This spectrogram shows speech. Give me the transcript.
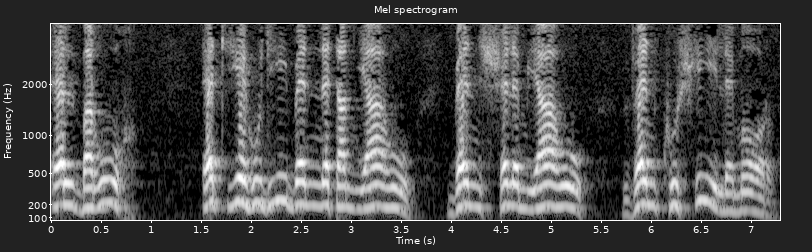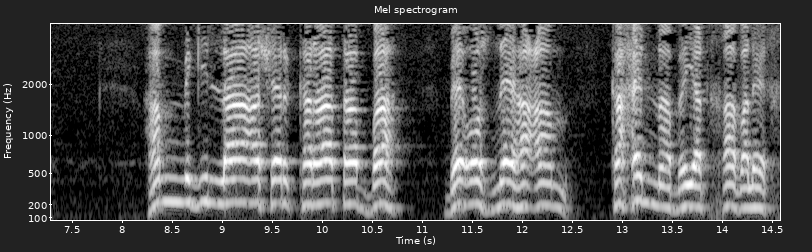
אל ברוך את יהודי בן נתניהו, בן שלמיהו, בן כושי לאמור. המגילה אשר קראת בה באוזני העם, קחנה בידך ולך.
